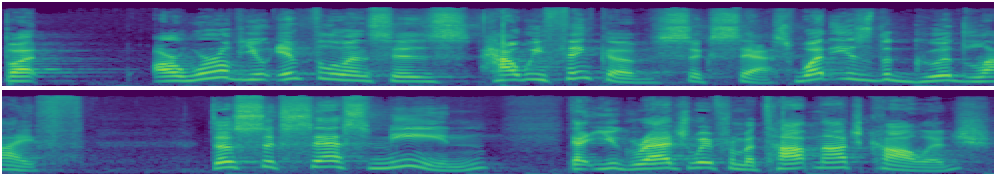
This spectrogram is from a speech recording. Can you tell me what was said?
but our worldview influences how we think of success. What is the good life? Does success mean that you graduate from a top notch college,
